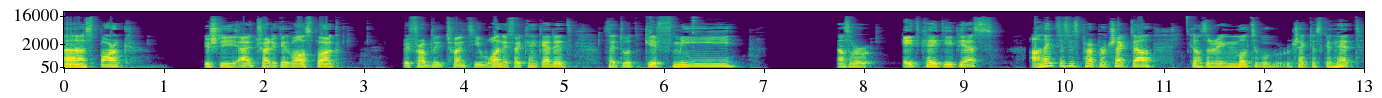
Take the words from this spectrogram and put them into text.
uh, Spark. Usually I try to get Vaal Spark, preferably 21 if I can get it. That would give me another 8k DPS. I think this is per projectile, considering multiple projectiles can hit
